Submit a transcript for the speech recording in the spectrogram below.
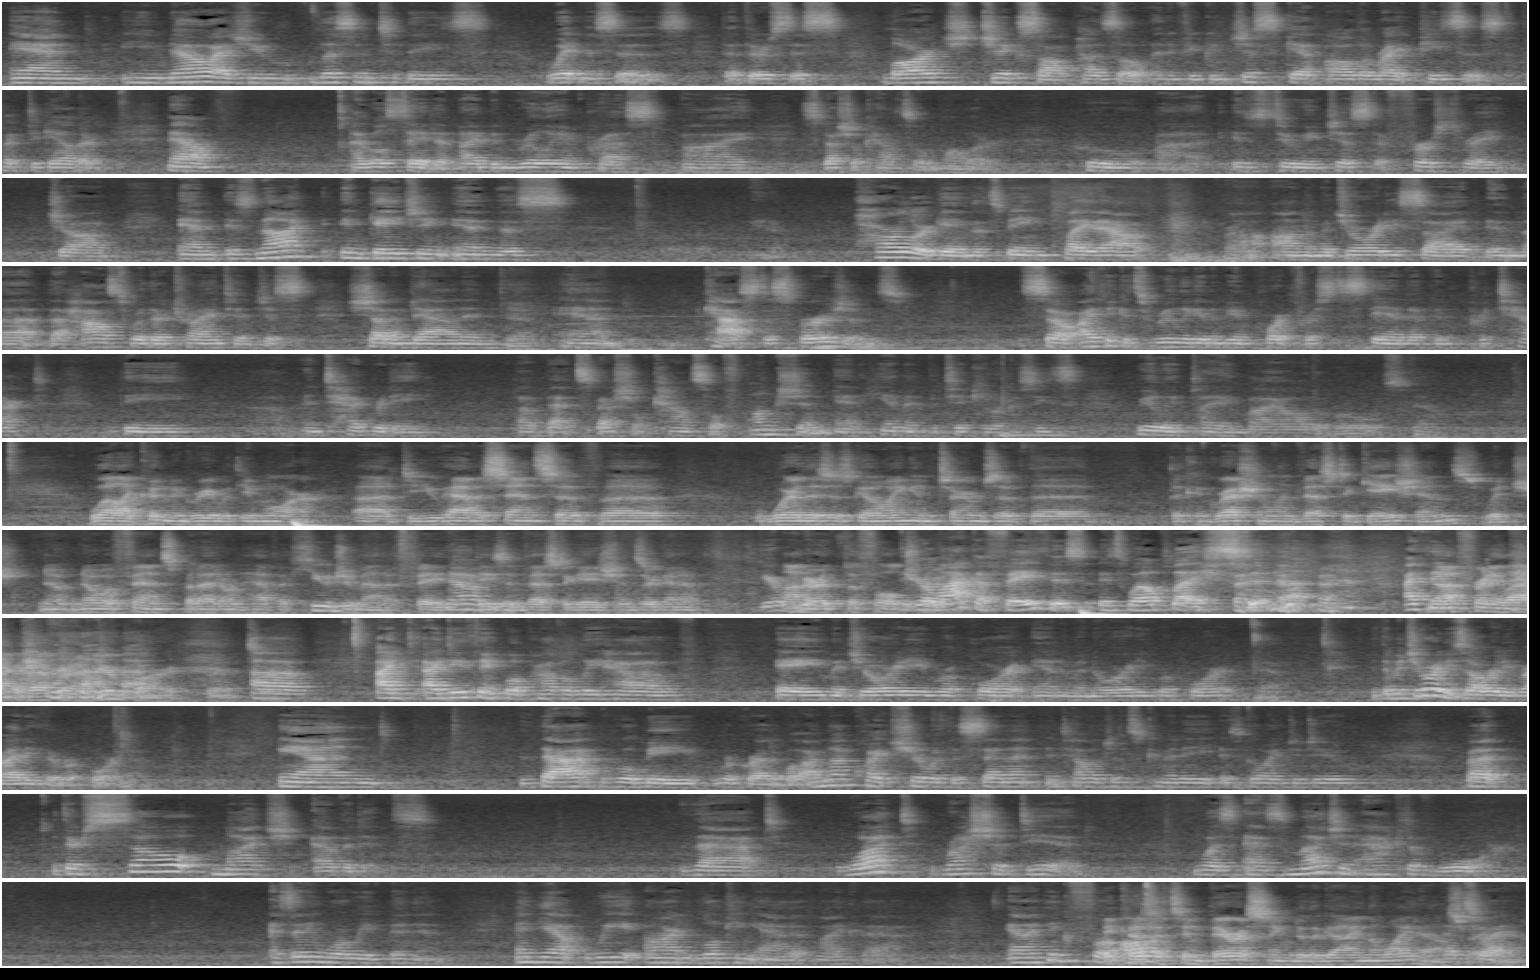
And you know, as you listen to these witnesses, that there's this large jigsaw puzzle, and if you can just get all the right pieces to put together. Now, I will say that I've been really impressed by Special Counsel Mueller, who uh, is doing just a first rate job and is not engaging in this you know, parlor game that's being played out uh, on the majority side in the, the House where they're trying to just shut him down and, Yeah. and cast aspersions. So I think it's really gonna be important for us to stand up and protect the uh, integrity of that special counsel function and him in particular, because he's really playing by all the rules. Yeah. Well, I couldn't agree with you more. Uh, do you have a sense of uh, where this is going in terms of the the congressional investigations? Which, no, no offense, but I don't have a huge amount of faith that No. these investigations are going to Your, unearth the full your truth. lack of faith is, is well placed. I think Not for any lack of effort on your part, but uh, Uh, I, I do think we'll probably have a majority report and a minority report. yeah. The majority is already writing the report, and that will be regrettable. I'm not quite sure what the Senate Intelligence Committee is going to do, but there's so much evidence that what Russia did was as much an act of war as any war we've been in, and yet we aren't looking at it like that. And I think for all because it's embarrassing to the guy in the White House That's right, right. now,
